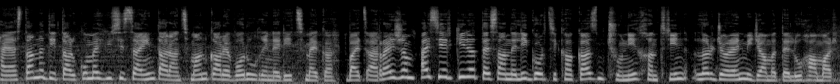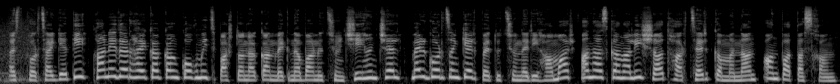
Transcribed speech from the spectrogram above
Հայաստանը դիտարկում է հյուսիսային տարանցման կարևոր ուղիներից մեկը, բայց առայժմ այս երկիրը տեսանելի գործիքակազմ չունի խնդրին լրջորեն միջամտելու համար։ Ըստ փորձագետի, քանի դեռ հայկական կողմից պաշտոնական մեկնաբանություն չի հնչել, մեր գործընկեր պետությունների համար անհասկանալի շատ հարցեր կմնան անպատասխան։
